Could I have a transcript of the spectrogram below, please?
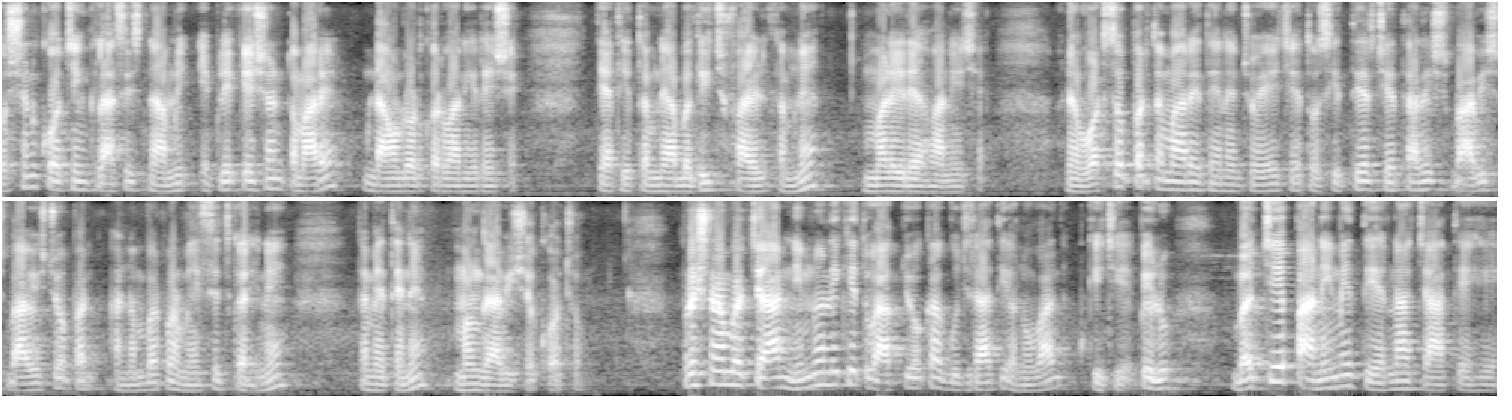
ઓશન કોચિંગ ક્લાસીસ નામની એપ્લિકેશન તમારે ડાઉનલોડ કરવાની રહેશે. ત્યાંથી તમને આ બધી જ ફાઇલ તમને મળી રહેવાની છે. અને વોટ્સઅપ પર તમારે તેને જોઈએ છે, તો સિત્તેર છેતાલીસ બાવીસ બાવીસ ચોપન આ નંબર પર મેસેજ કરીને તમે તેને મંગાવી શકો છો. પ્રશ્ન નંબર ચાર, નિમ્નલિખિત વાક્યો કા ગુજરાતી અનુવાદ કીજીએ. પેલું, બચ્ચે પાણી તેરના ચાતે હે.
